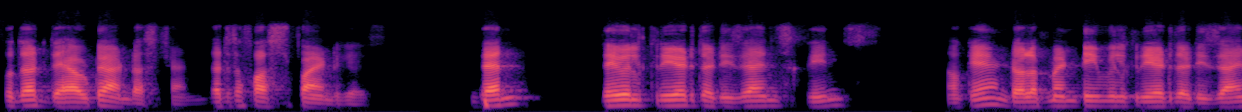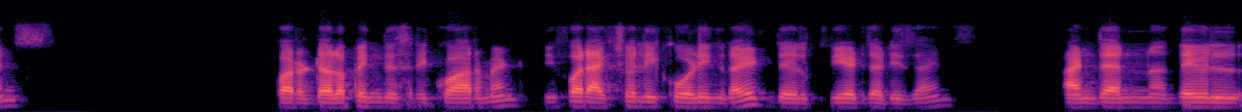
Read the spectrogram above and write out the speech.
So that they have to understand. That's the first point, guys. Then they will create the design screens okay? Development team will create the designs for developing this requirement. Before actually coding right they will create the designs and then they will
